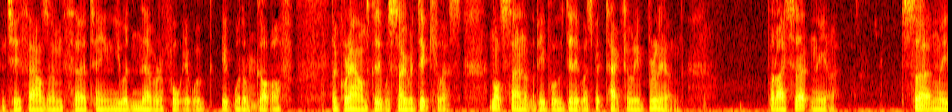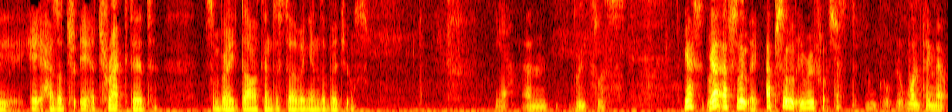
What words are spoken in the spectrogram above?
in 2013, you would never have thought it would it would have mm. got off the ground because it was so ridiculous. not saying that the people who did it were spectacularly brilliant, but I certainly, uh, certainly, it has a it attracted some very dark and disturbing individuals. Yeah, and ruthless. Yes, yeah, absolutely, absolutely ruthless. Just one thing that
